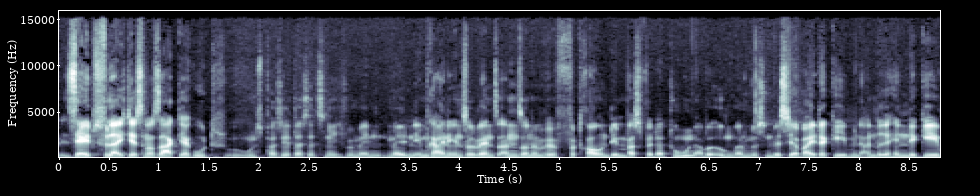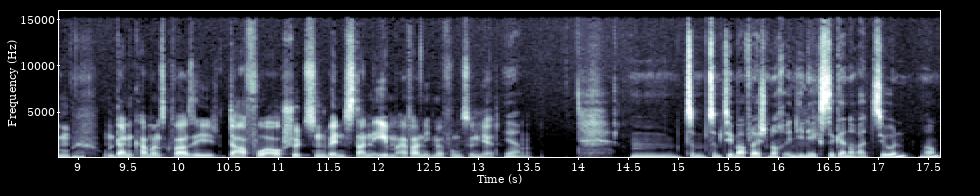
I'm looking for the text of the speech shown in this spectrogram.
selbst vielleicht jetzt noch sagt, ja gut, uns passiert das jetzt nicht, wir mel- melden eben keine Insolvenz an, sondern wir vertrauen dem, was wir da tun, aber irgendwann müssen wir es ja weitergeben, in andere Hände geben und dann kann man es quasi davor auch schützen, wenn es dann eben einfach nicht mehr funktioniert. Ja. Mm, Zum, zum Thema vielleicht noch in die nächste Generation. Ne?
